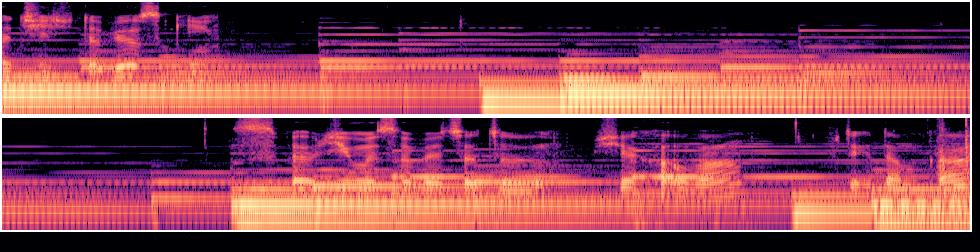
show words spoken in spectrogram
Lecieć do wioski. Sprawdzimy sobie, co tu się chowa w tych domkach.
